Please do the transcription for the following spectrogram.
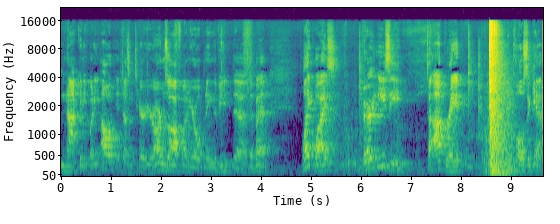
knock anybody out, it doesn't tear your arms off while you're opening the, the, the bed. Likewise, very easy to operate and close again.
